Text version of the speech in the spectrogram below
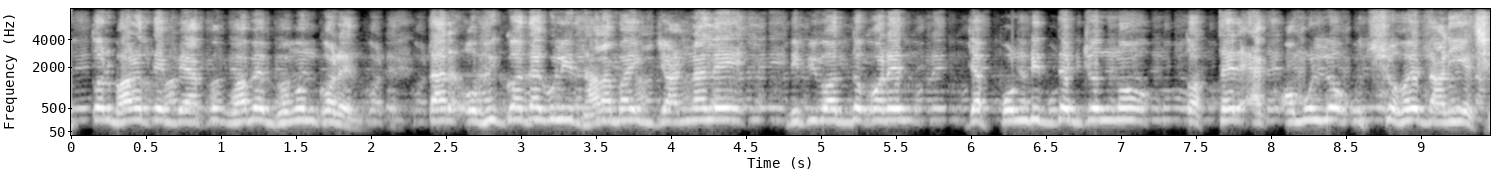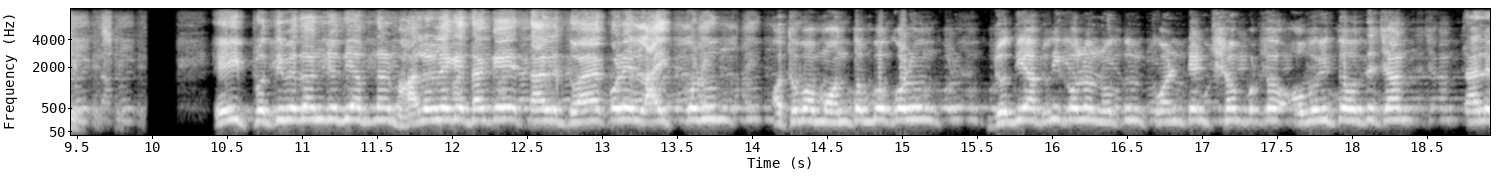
উত্তর ভারতে ব্যাপকভাবে ভ্রমণ করেন। তার অভিজ্ঞতাগুলি ধারাবাহিক জার্নালে লিপিবদ্ধ করেন, যা পণ্ডিতদের জন্য তথ্যের এক অমূল্য উৎস হয়ে দাঁড়িয়েছে। এই প্রতিবেদন যদি আপনার ভালো লেগে থাকে, তাহলে দয়া করে লাইক করুন অথবা মন্তব্য করুন। যদি আপনি কোনো নতুন কন্টেন্ট সম্পর্কে অবহিত হতে চান, তাহলে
